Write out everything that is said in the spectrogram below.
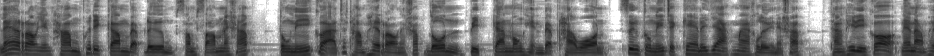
และเรายังทำพฤติกรรมแบบเดิมซ้ำๆนะครับ ตรงนี้ก็อาจจะทำให้เรานะครับโดนปิดการมองเห็นแบบทาวร ซึ่งตรงนี้จะแก้ได้ยากมากเลยนะครับทางที่ดีก็แนะนำให้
